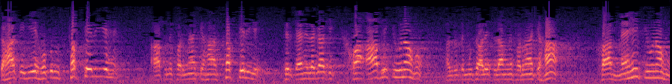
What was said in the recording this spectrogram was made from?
کہا کہ یہ حکم سب کے لیے ہے آپ نے فرمایا کہ ہاں سب کے لیے۔ پھر کہنے لگا کہ خواہ آپ ہی کیوں نہ ہو حضرت موسیٰ علیہ السلام نے فرمایا کہ ہاں خواہ میں ہی کیوں نہ ہوں؟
